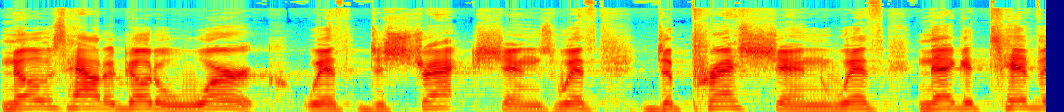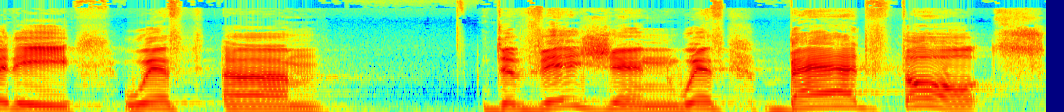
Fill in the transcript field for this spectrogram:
knows how to go to work with distractions, with depression, with negativity, with um, division, with bad thoughts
